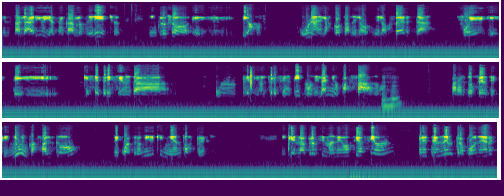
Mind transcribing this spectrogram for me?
el salario y atacar los derechos. Incluso, el, digamos, una de las cosas de la, de la oferta fue este, que se presenta un premio al presentismo del año pasado para el docente que nunca faltó de 4.500 pesos y que en la próxima negociación pretenden proponer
